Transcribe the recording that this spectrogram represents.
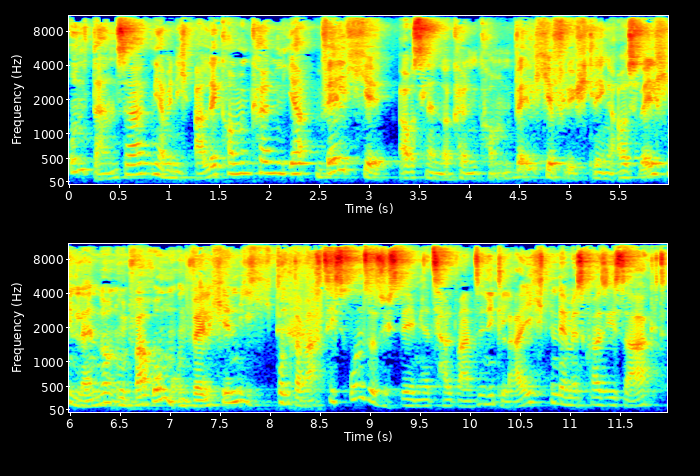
Und dann sagen, ja, wenn nicht alle kommen können, ja, welche Ausländer können kommen, welche Flüchtlinge, aus welchen Ländern und warum und welche nicht. Und da macht sich unser System jetzt halt wahnsinnig leicht, indem es quasi sagt,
